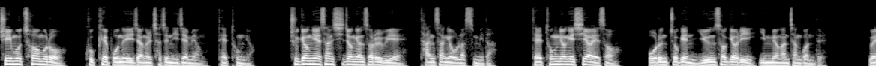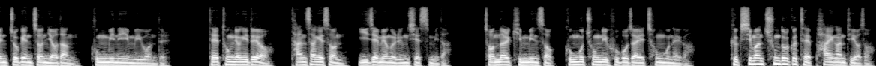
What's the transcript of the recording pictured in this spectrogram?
취임 후 처음으로 국회 본회의장을 찾은 이재명 대통령. 추경 예산 시정 연설을 위해 단상에 올랐습니다. 대통령의 시야에서 오른쪽엔 윤석열이 임명한 장관들, 왼쪽엔 전 여당 국민의힘 의원들. 대통령이 되어 단상에선 이재명을 응시했습니다. 전날 김민석 국무총리 후보자의 청문회가 극심한 충돌 끝에 파행한 뒤여서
